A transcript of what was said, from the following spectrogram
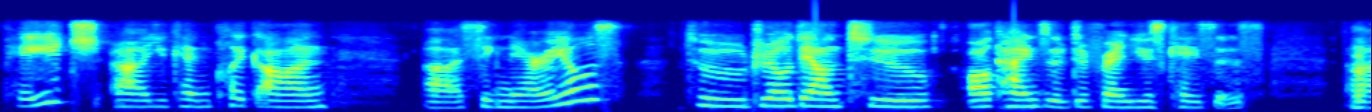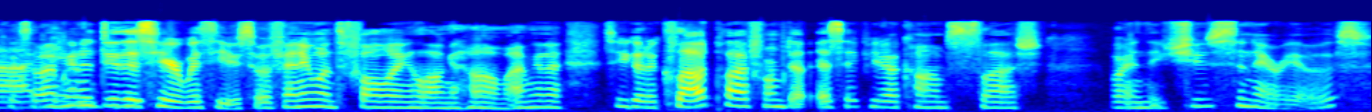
page, uh, you can click on uh, scenarios to drill down to all kinds of different use cases. Okay, so uh, I'm going to do this here with you. So if anyone's following along at home, I'm going to, so you go to cloudplatform.sap.com slash, or and you choose scenarios.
